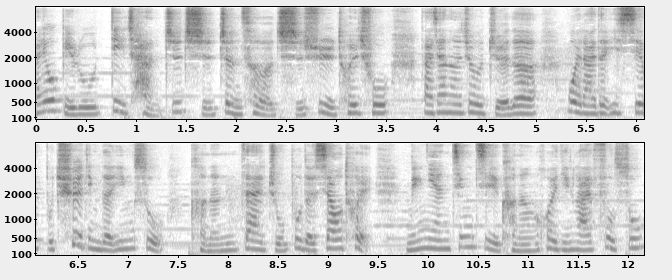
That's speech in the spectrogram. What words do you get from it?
还有比如地产支持政策持续推出，大家呢就觉得未来的一些不确定的因素可能在逐步的消退，明年经济可能会迎来复苏。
